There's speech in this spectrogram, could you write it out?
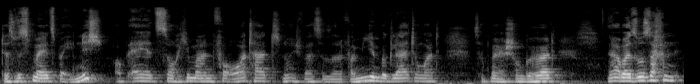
Das wissen wir jetzt bei ihm nicht, ob er jetzt noch jemanden vor Ort hat. Ne? Ich weiß, dass er eine Familienbegleitung hat, das hat man ja schon gehört. Ja, aber so Sachen,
